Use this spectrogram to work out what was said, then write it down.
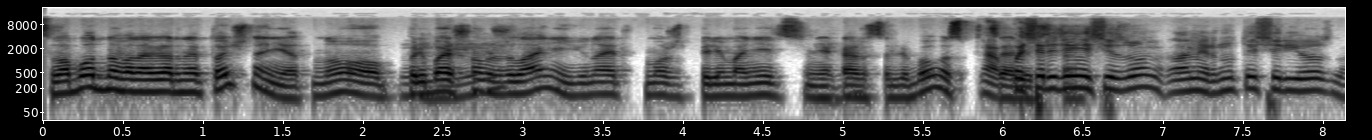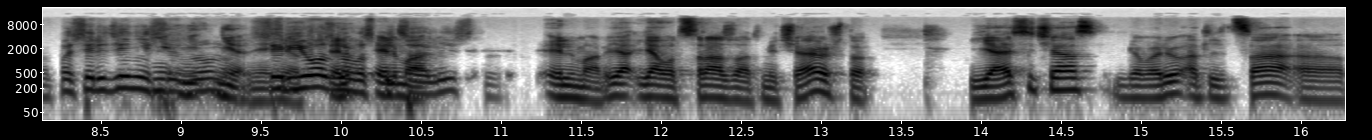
Свободного, наверное, точно нет, но при mm-hmm. большом желании Юнайтед может переманить, мне кажется, любого специалиста. А, посередине сезона? Амир, ну ты серьезно. Посередине не, сезона не, не, не, серьезного Эль, специалиста. Эльмар, я, я вот сразу отмечаю, что я сейчас говорю от лица э,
